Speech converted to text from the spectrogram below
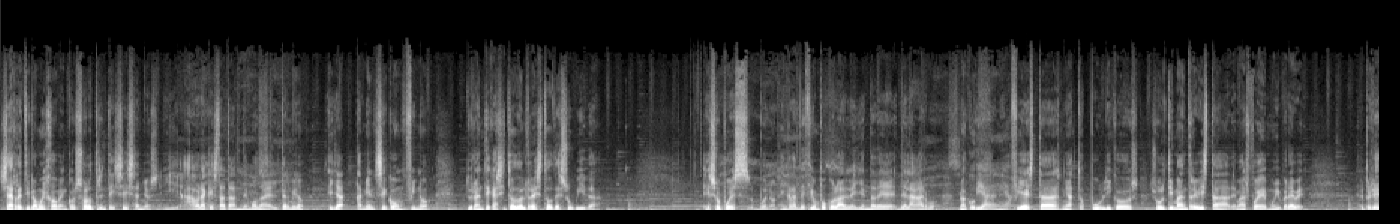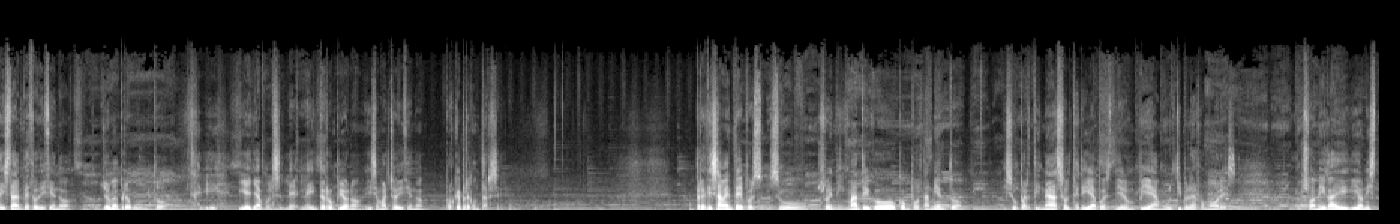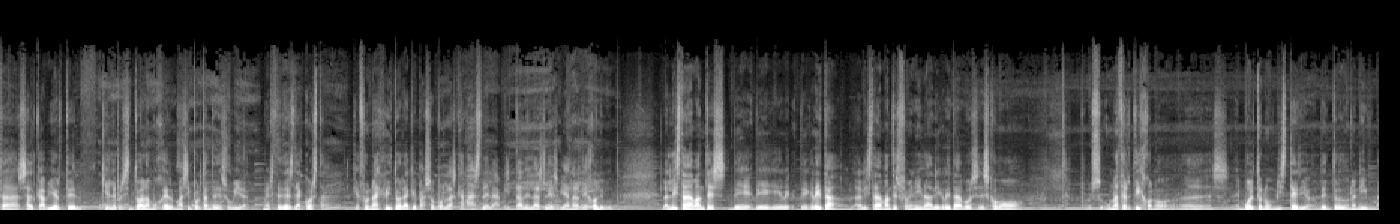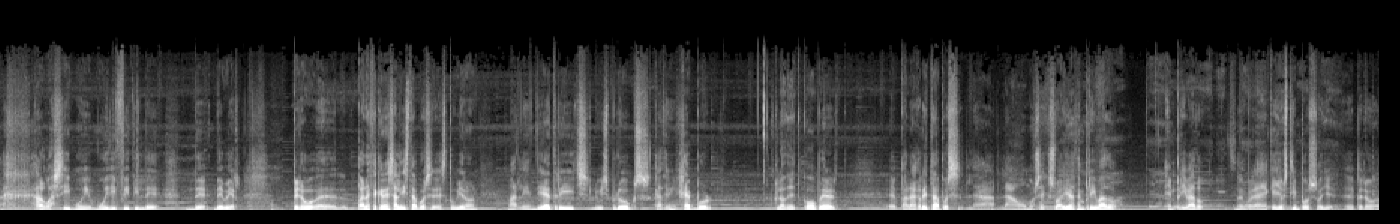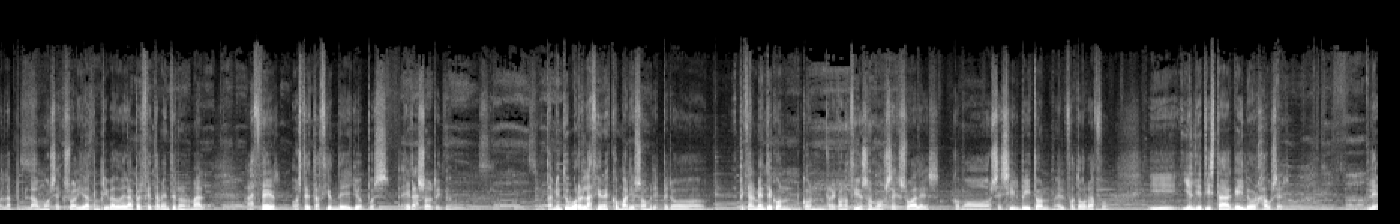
Se retiró muy joven, con solo 36 años, y ahora que está tan de moda el término, ella también se confinó durante casi todo el resto de su vida. Eso pues, bueno, engrandeció un poco la leyenda de, la Garbo. No acudía ni a fiestas ni a actos públicos. Su última entrevista, además, fue muy breve. El periodista empezó diciendo, yo me pregunto, y, ella pues le, interrumpió, ¿no? Y se marchó diciendo, ¿por qué preguntarse? Precisamente, pues su, enigmático comportamiento y su pertinaz soltería, pues dieron pie a múltiples rumores su amiga y guionista Salka Biertel, quien le presentó a la mujer más importante de su vida, Mercedes de Acosta, que fue una escritora que pasó por las camas de la mitad de las lesbianas de Hollywood. La lista de amantes de, Greta, la lista de amantes femenina de Greta, pues es como pues, un acertijo, ¿no? Es envuelto en un misterio, dentro de un enigma, algo así muy, muy difícil de, ver. Pero eh, parece que en esa lista pues estuvieron Marlene Dietrich, Louis Brooks, Catherine Hepburn, Claudette Colbert. Eh, para Greta, pues la, homosexualidad en privado, en privado, en aquellos tiempos, oye, eh, pero la, homosexualidad en privado era perfectamente normal. Hacer ostentación de ello, pues era sórdido. También tuvo relaciones con varios hombres, pero especialmente con, reconocidos homosexuales como Cecil Beaton, el fotógrafo, y, y el dietista Gaylord Hauser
